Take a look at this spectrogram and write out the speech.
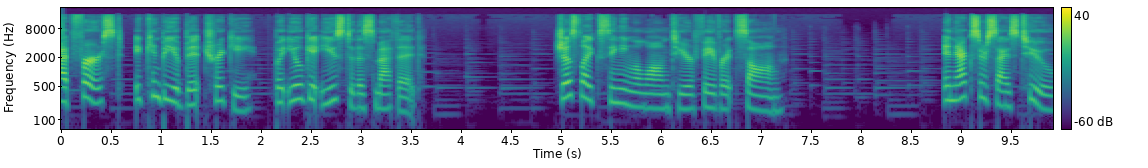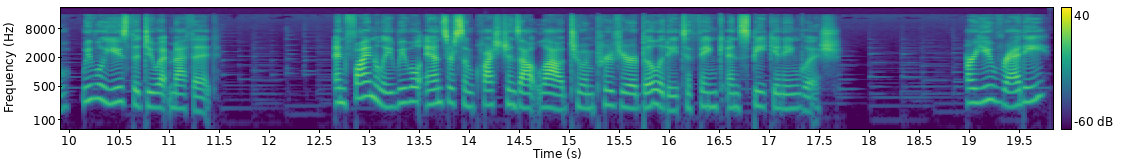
At first, it can be a bit tricky, but you'll get used to this method. Just like singing along to your favorite song. In exercise 2, we will use the duet method. And finally, we will answer some questions out loud to improve your ability to think and speak in English. Are you ready?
